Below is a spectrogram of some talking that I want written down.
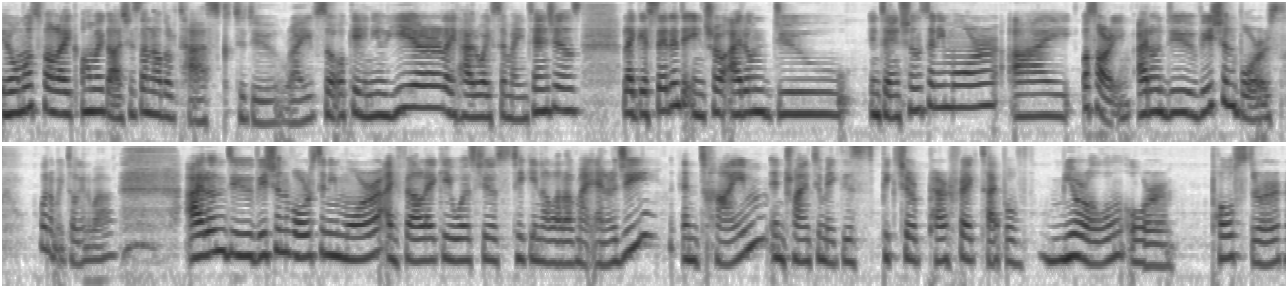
It almost felt like, oh my gosh, it's another task to do, right? So, okay, new year, like, how do I set my intentions? Like I said in the intro, I don't do intentions anymore. I, oh, sorry, I don't do vision boards. What am I talking about? I don't do vision boards anymore. I felt like it was just taking a lot of my energy and time in trying to make this picture perfect type of mural or poster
